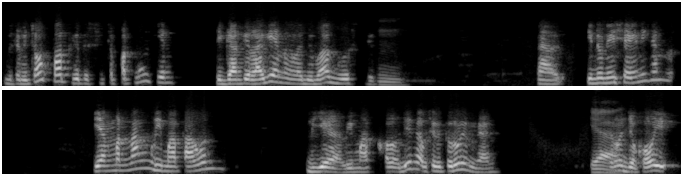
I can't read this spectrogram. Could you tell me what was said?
bisa dicopot gitu secepat mungkin diganti lagi yang lebih bagus gitu Hmm. Nah, Indonesia ini kan yang menang lima tahun dia lima kalau dia nggak bisa diturunin kan. Ya. Kalau Jokowi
